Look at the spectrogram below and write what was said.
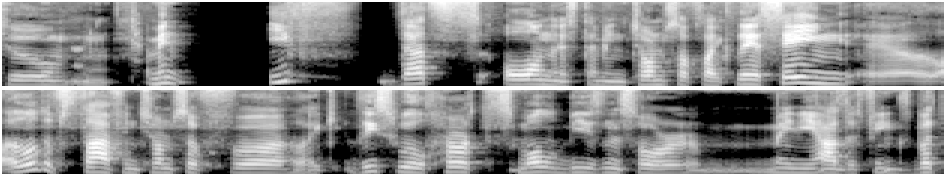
to. Mm, I mean, if that's honest, I mean, in terms of like they're saying uh, a lot of stuff in terms of uh, like this will hurt small business or many other things, but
